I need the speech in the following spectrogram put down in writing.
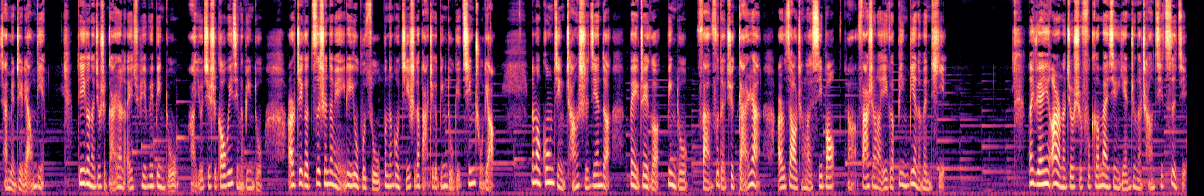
下面这两点。第一个呢，就是感染了 HPV 病毒啊，尤其是高危型的病毒，而这个自身的免疫力又不足，不能够及时的把这个病毒给清除掉。那么宫颈长时间的被这个病毒反复的去感染，而造成了细胞啊发生了一个病变的问题。那原因二呢，就是妇科慢性炎症的长期刺激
